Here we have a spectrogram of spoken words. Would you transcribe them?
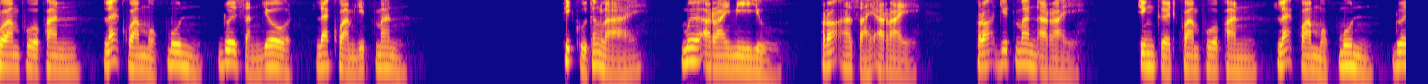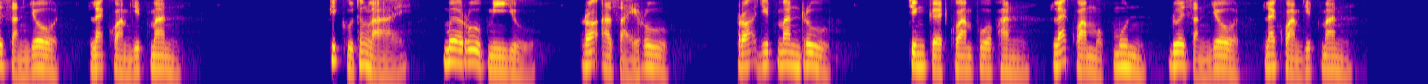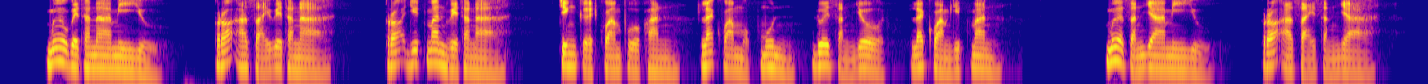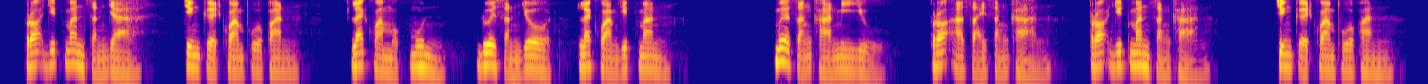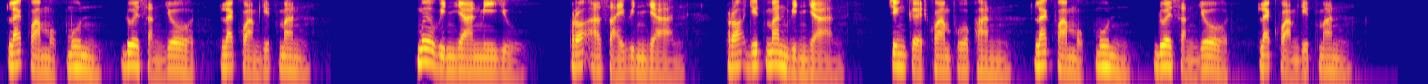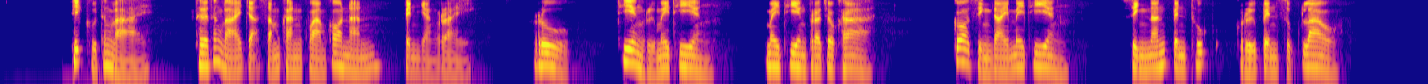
ความพัวพันและความหมกมุ่นด้วยสัญญอดและความยึดมั่น ภิกขุทั้งหลาย เมื่ออะไรมีอยู่ เพราะอาศัยอะไร เพราะยึดมั่นอะไร จึงเกิดความพัวพันและความหมกมุ่นด้วยสัญญอดและความยึดมั่น ภิกขุทั้งหลาย เมื่อรูปมีอยู่ เพราะอาศัยรูป เพราะยึดมั่นรูป จึงเกิดความพัวพันและความหมกมุ่นด้วยสัญญอดและความยึดมั่น เมื่อเวทนามีอยู่ เพราะอาศัยเวทนา เพราะยึดมั่นเวทนา จึงเกิดความพัวพันและความหมกมุ่นด้วยสัญญอดและความยึดมั่น เมื่อสัญญามีอยู่ เพราะอาศัยสัญญา เพราะยึดมั่นสัญญา จึงเกิดความพัวพันและความหมกมุ่น ด้วยสัญญอดและความยึดมั่น เมื่อสังขารมีอยู่ เพราะอาศัยสังขาร เพราะยึดมั่นสังขาร จึงเกิดความพัวพันและความหมกมุ่นด้วยสัญญอดและความยึดมั่น เมื่อวิญญาณมีอยู่ เพราะอาศัยวิญญาณ เพราะยึดมั่นวิญญาณ จึงเกิดความพัวพันและความหมกมุ่นด้วยสัญญอดและความยึดมั่น ภิกขุทั้งหลาย เธอทั้งหลายจะสำคัญความข้อนั้นเป็นอย่างไร รูป เที่ยงหรือไม่เที่ยง ไม่เที่ยงพระเจ้าข้าก็สิ่งใดไม่เที่ยง สิ่งนั้นเป็นทุกข์หรือเป็นสุขเล่า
